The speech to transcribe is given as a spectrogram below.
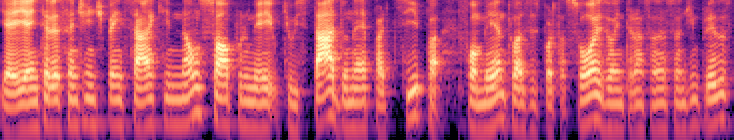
E aí é interessante a gente pensar que não só por meio que o Estado né, participa, fomento às exportações ou a internacionalização de empresas,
